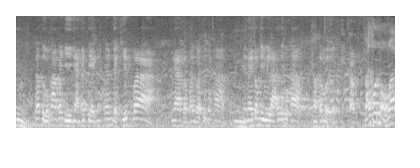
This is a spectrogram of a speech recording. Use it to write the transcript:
อืม ถ้าสุขภาพไม่ดีงานก็เจ๊งเพราะฉะนั้นอย่าคิดว่า งานสำคัญกว่าสุขภาพ อืมยังไงต้องมีเวลาให้สุขภาพครับ เสมอครับหลายคนบอกว่า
